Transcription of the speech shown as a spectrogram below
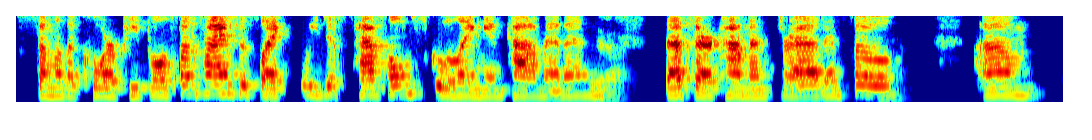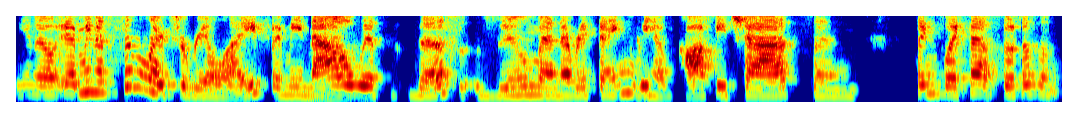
some of the core people. Sometimes it's like we just have homeschooling in common and yeah. that's our common thread. And so mm um, you know i mean it's similar to real life. I mean now mm-hmm. with this zoom and everything we have coffee chats and things like that so it doesn't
